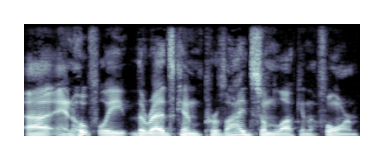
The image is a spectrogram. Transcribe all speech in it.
Uh, and hopefully, the Reds can provide some luck in the form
